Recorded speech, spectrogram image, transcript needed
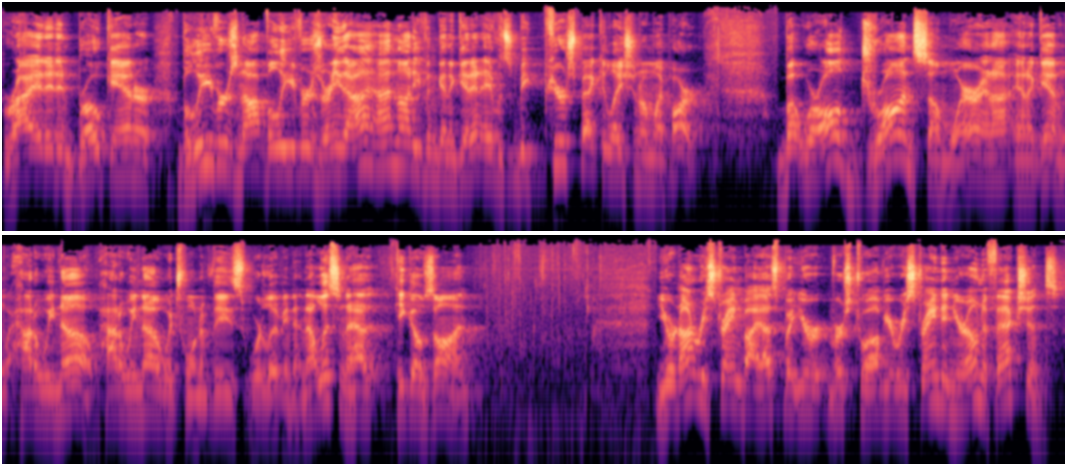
rioted and broke in are believers, not believers, or anything. I, am not even going to get in. It would be pure speculation on my part. But we're all drawn somewhere, and I, and again, how do we know? How do we know which one of these we're living in? Now, listen to how he goes on. You're not restrained by us, but you're, verse 12, you're restrained in your own affections.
